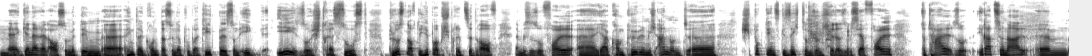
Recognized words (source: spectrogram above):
äh, generell auch so mit dem äh, Hintergrund, dass du in der Pubertät bist und eh, eh so Stress suchst, plus noch die Hip-Hop-Spritze drauf, dann bist du so voll, äh, ja, komm, pöbel mich an und äh, spuck dir ins Gesicht und so ein Shit. Also du bist ja voll total so irrational ähm,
